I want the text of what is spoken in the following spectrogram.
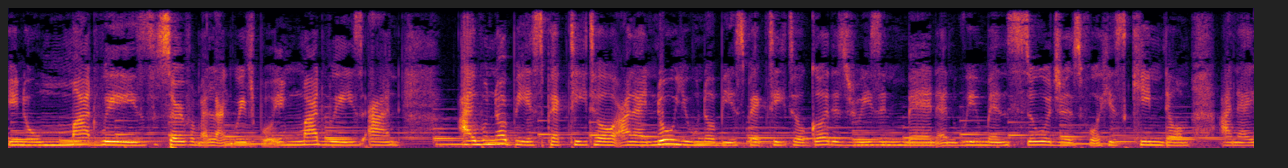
you know, mad ways. Sorry for my language, but in mad ways. And I will not be a spectator, and I know you will not be a spectator. God is raising men and women, soldiers for His kingdom. And I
